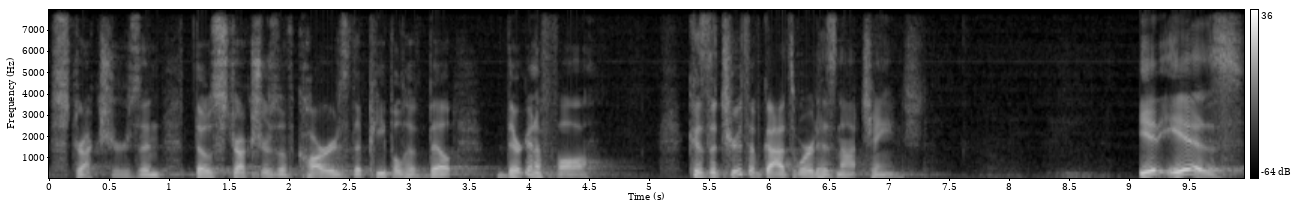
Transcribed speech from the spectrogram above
structures. And those structures of cards that people have built, they're going to fall. Because the truth of God's word has not changed. It is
